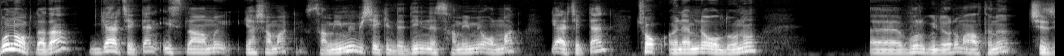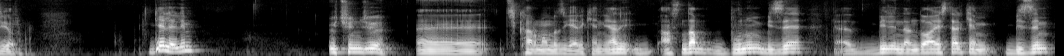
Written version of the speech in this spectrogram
Bu noktada gerçekten İslam'ı yaşamak, samimi bir şekilde dinle samimi olmak gerçekten çok önemli olduğunu e, vurguluyorum, altını çiziyorum. Gelelim üçüncü e, çıkarmamız gereken yani aslında bunun bize yani birinden dua isterken bizim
